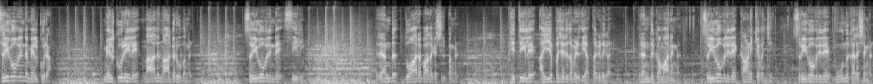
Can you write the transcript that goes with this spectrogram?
ശ്രീകോവിലിന്റെ മേൽക്കൂര. മേൽക്കൂരയിലെ നാല് നാഗരൂപങ്ങൾ. ശ്രീകോവിലിന്റെ സീലിംഗ്. രണ്ട് ദ്വാരപാലക ശില്പങ്ങൾ. ഭിത്തിയിലെ അയ്യപ്പചരിതം എഴുതിയ തകിടുകൾ. രണ്ട് കമാനങ്ങൾ. ശ്രീകോവിലിലെ കാണിക്കവഞ്ചി. ശ്രീകോവിലിലെ മൂന്ന് കലശങ്ങൾ.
